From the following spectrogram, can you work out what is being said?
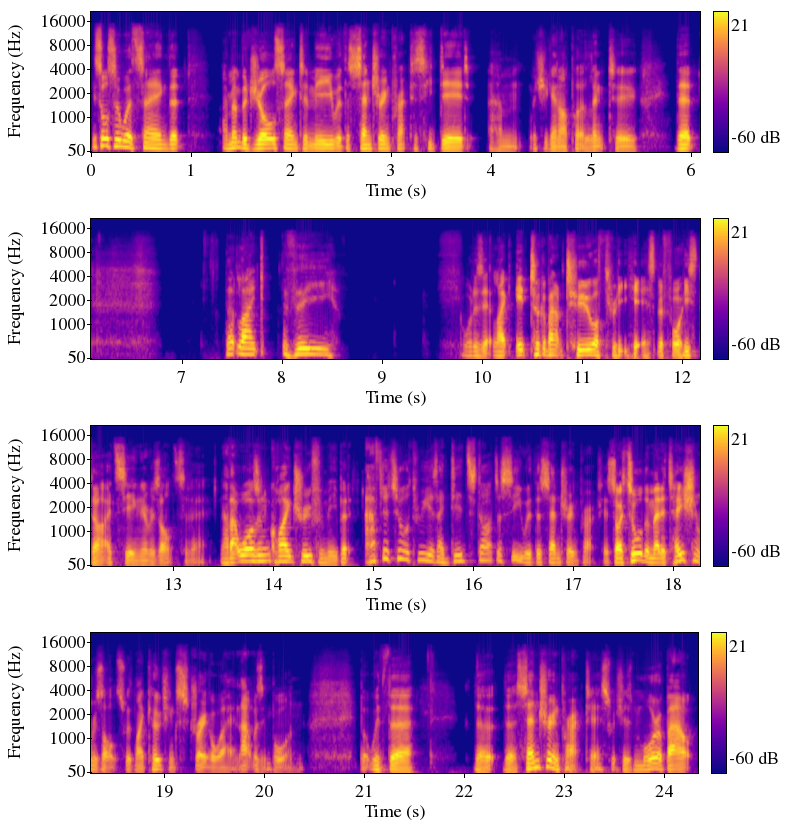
It's also worth saying that I remember Joel saying to me with the centering practice he did, um, which again I'll put a link to, that that like the what is it? Like it took about two or three years before he started seeing the results of it. Now that wasn't quite true for me but after two or three years i did start to see with the centering practice. So i saw the meditation results with my coaching straight away and that was important. But with the the the centering practice which is more about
